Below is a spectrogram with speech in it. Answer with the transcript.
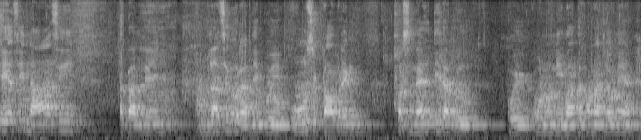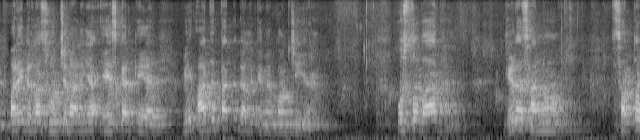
ਇਹ ਅਸੀਂ ਨਾ ਅਸੀਂ ਅਕਾਲੀ ਫੂਲਾ ਸਿੰਘ ਹੋਰਾਂ ਦੀ ਕੋਈ ਉਸ ਟਾਵਰਿੰਗ ਪਰਸਨੈਲਿਟੀ ਦਾ ਕੋਈ ਕੋਈ ਉਹਨੂੰ ਨੀਵਾਂ ਦਿਖਾਉਣਾ ਚਾਹੁੰਦੇ ਆ। ਪਰ ਇਹ ਗੱਲਾਂ ਸੋਚਣ ਵਾਲੀਆਂ ਇਸ ਕਰਕੇ ਹੈ ਵੀ ਅੱਜ ਤੱਕ ਗੱਲ ਕਿਵੇਂ ਪਹੁੰਚੀ ਹੈ ਉਸ ਤੋਂ ਬਾਅਦ ਜਿਹੜਾ ਸਾਨੂੰ ਸਭ ਤੋਂ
